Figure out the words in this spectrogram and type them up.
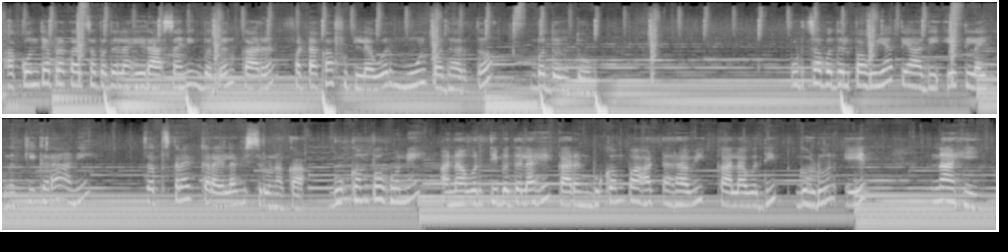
हा कोणत्या प्रकारचा बदल आहे? रासायनिक बदल कारण फटाका फुटल्यावर मूळ पदार्थ बदलतो. पुढचा बदल पाहूया. त्याआधी एक लाईक नक्की करा आणि सबस्क्राईब करायला विसरू नका. भूकंप होणे अनावर्ती बदल आहे कारण भूकंप हा ठराविक कालावधीत घडून येत नाही.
